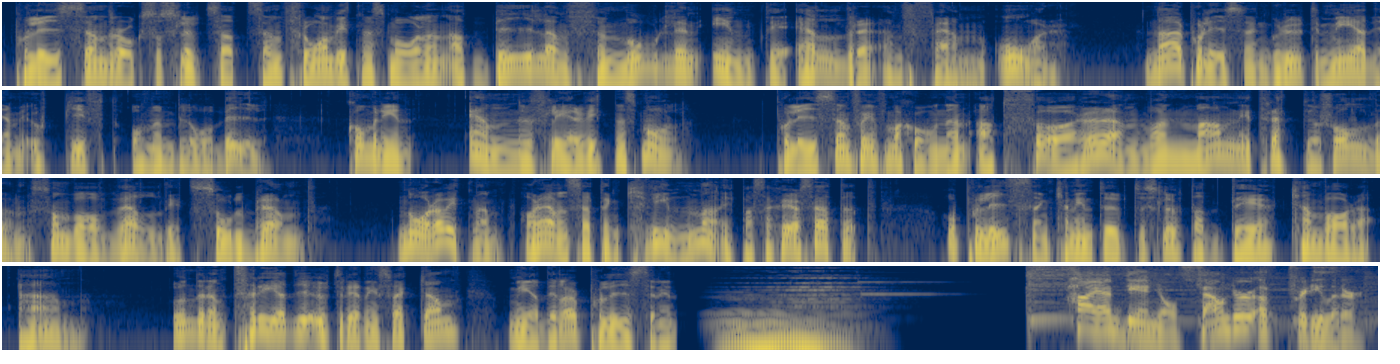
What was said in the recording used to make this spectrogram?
Polisen drar också slutsatsen från vittnesmålen att bilen förmodligen inte är äldre än fem år. När polisen går ut i media med uppgift om en blå bil kommer det in ännu fler vittnesmål. Polisen får informationen att föraren var en man i 30-årsåldern som var väldigt solbränd. Några vittnen har även sett en kvinna i passagerarsätet och polisen kan inte utesluta att det kan vara Ann. Under den tredje utredningsveckan meddelar polisen i Hi, I'm Daniel, founder of Pretty Litter.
